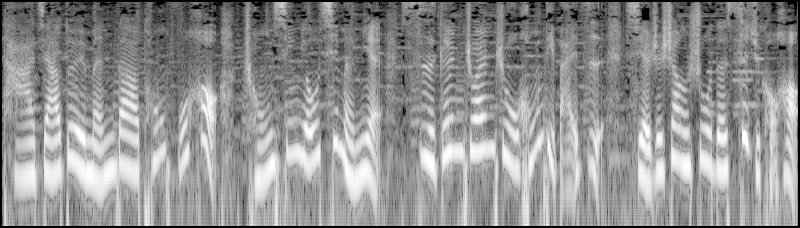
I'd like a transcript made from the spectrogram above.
他家对门的同福后重新油漆门面。四根砖柱，红底白字，写着上述的四句口号。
